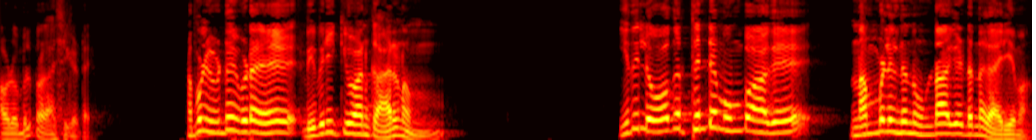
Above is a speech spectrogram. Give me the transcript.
അവിടെ മുമ്പിൽ പ്രകാശിക്കട്ടെ. അപ്പോൾ ഇവിടെ ഇവിടെ വിവരിക്കുവാൻ കാരണം ഇത് ലോകത്തിന്റെ മുമ്പാകെ നമ്മളിൽ നിന്ന് ഉണ്ടാകേണ്ടുന്ന കാര്യമാണ്.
